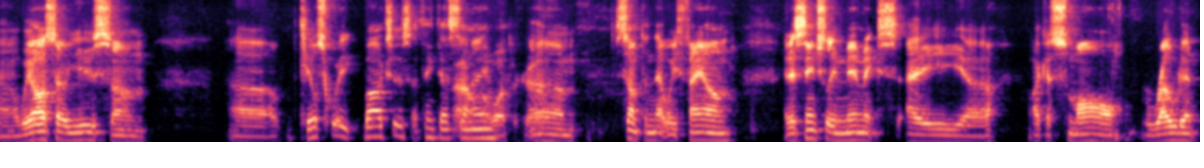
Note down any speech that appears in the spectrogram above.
Uh, we also use some uh, kill squeak boxes. I think that's the name. what they're called. Um, something that we found. It essentially mimics a uh, like a small rodent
